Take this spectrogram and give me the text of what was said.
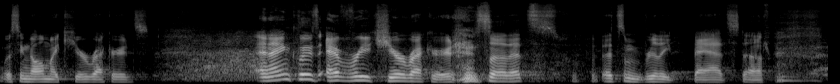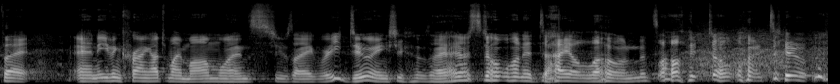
listening to all my Cure records, and that includes every Cure record. so that's that's some really bad stuff. But and even crying out to my mom once, she was like, "What are you doing?" She was like, "I just don't want to die alone. That's all I don't want to do."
